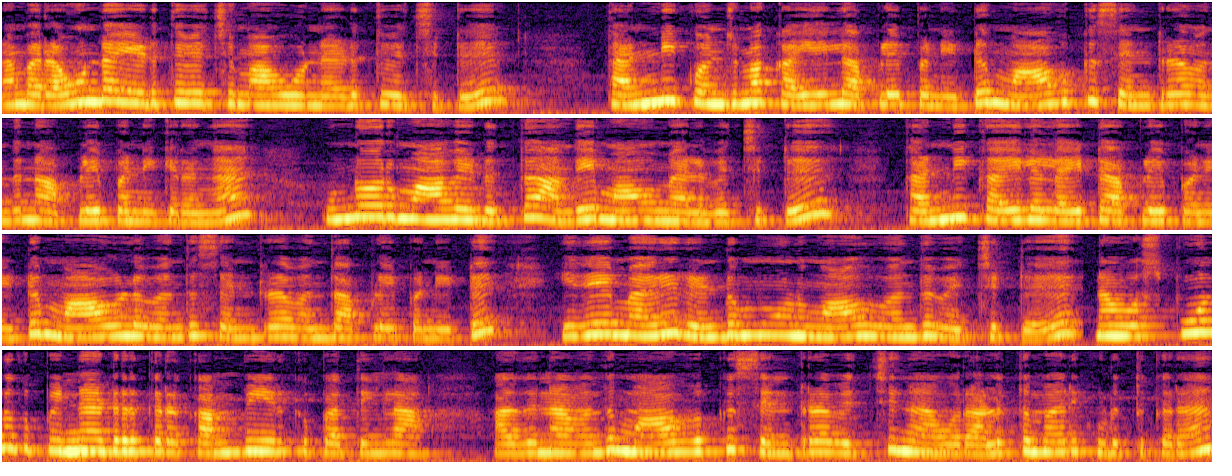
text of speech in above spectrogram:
நம்ம ரவுண்டாக எடுத்து வச்ச மாவு ஒன்று எடுத்து வச்சுட்டு தண்ணி கொஞ்சமாக கையில் அப்ளை பண்ணிவிட்டு மாவுக்கு சென்டராக வந்து நான் அப்ளை பண்ணிக்கிறேங்க. இன்னொரு மாவு எடுத்து அதே மாவு மேலே வச்சுட்டு தண்ணி கையில் லைட்டாக அப்ளை பண்ணிவிட்டு மாவில் வந்து சென்டராக வந்து அப்ளை பண்ணிவிட்டு இதே மாதிரி ரெண்டு மூணு மாவு வந்து வச்சுட்டு நான் ஒரு ஸ்பூனுக்கு பின்னாடி இருக்கிற கம்பி இருக்குது பார்த்தீங்களா அது நான் வந்து மாவுக்கு சென்டராக வச்சு நான் ஒரு அழுத்த மாதிரி கொடுத்துக்கிறேன்.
